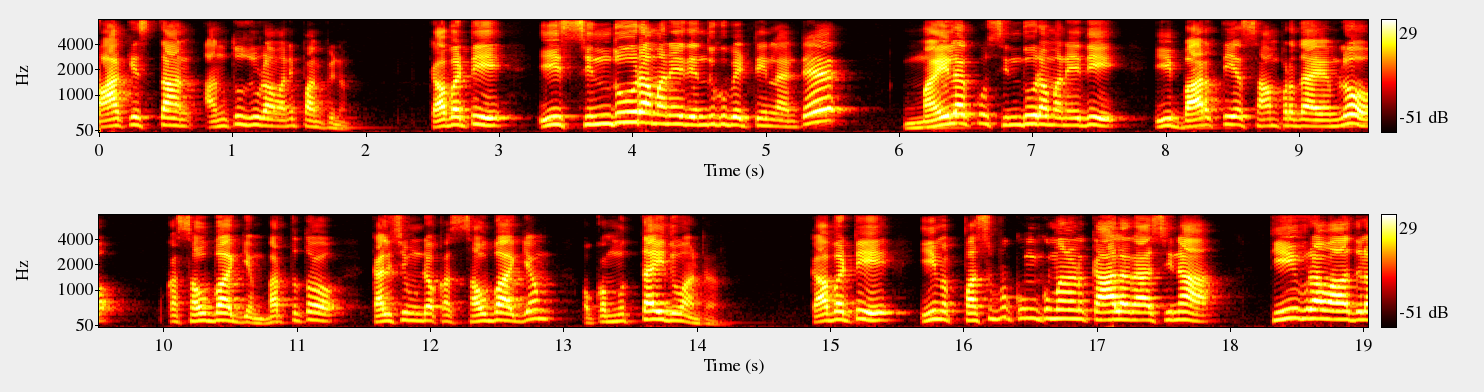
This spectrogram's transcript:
పాకిస్తాన్ అంతు చూడమని పంపినాం. కాబట్టి ఈ సింధూరం అనేది ఎందుకు పెట్టిందంటే మహిళకు సింధూరం అనేది ఈ భారతీయ సాంప్రదాయంలో ఒక సౌభాగ్యం. భర్తతో కలిసి ఉండే ఒక సౌభాగ్యం ఒక ముత్తైదు అంటారు. కాబట్టి ఈమె పసుపు కుంకుమలను కాల రాసిన తీవ్రవాదుల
